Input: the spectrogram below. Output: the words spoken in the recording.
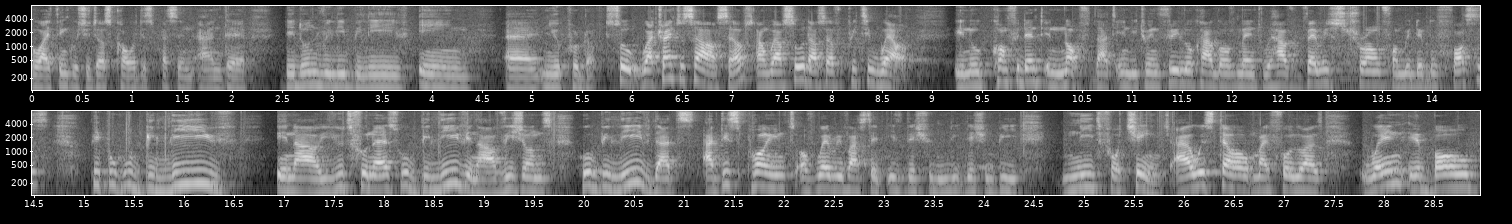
Oh, I think we should just call this person. And uh, they don't really believe in new product. So we're trying to sell ourselves, and we have sold ourselves pretty well. You know, confident enough that in the 23 local government we have very strong, formidable forces, people who believe in our youthfulness, who believe in our visions, who believe that at this point of where River State is, there should, there should be need for change. I always tell my followers, when a bulb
